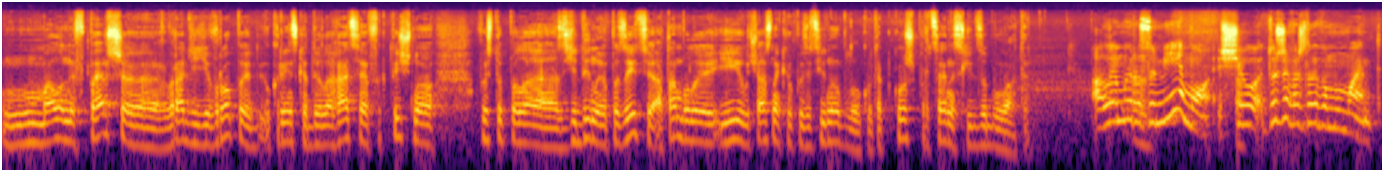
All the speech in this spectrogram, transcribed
Мало не вперше в Раді Європи українська делегація фактично виступила з єдиною позицією, а там були і учасники опозиційного блоку. Також про це не слід забувати. Але ми розуміємо, що дуже важливий момент,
